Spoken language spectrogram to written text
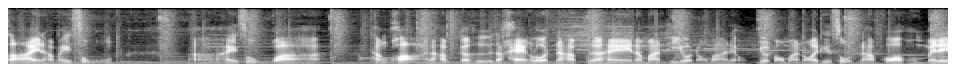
ซ้ายนะครับให้สูงให้สูงกว่า ทางขวานะครับก็คือตะแคงรถนะครับ เพื่อให้น้ำมันที่หยดออกมาเนี่ยหยดออกมาน้อยที่สุดนะครับ เพราะว่าผมไม่ได้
